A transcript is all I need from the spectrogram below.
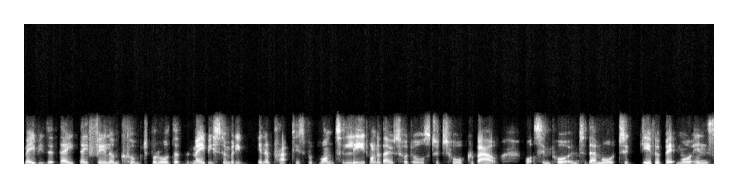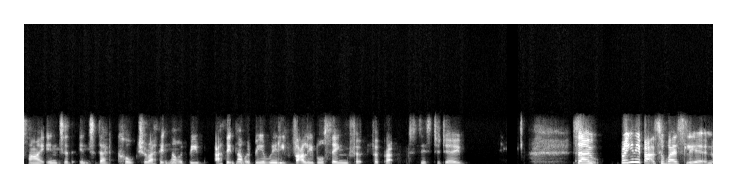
maybe that they they feel uncomfortable or that maybe somebody in a practice would want to lead one of those huddles to talk about what's important to them or to give a bit more insight into into their culture. I think that would be I think that would be a really valuable thing for for practices to do. So bringing it back to Wesleyan,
